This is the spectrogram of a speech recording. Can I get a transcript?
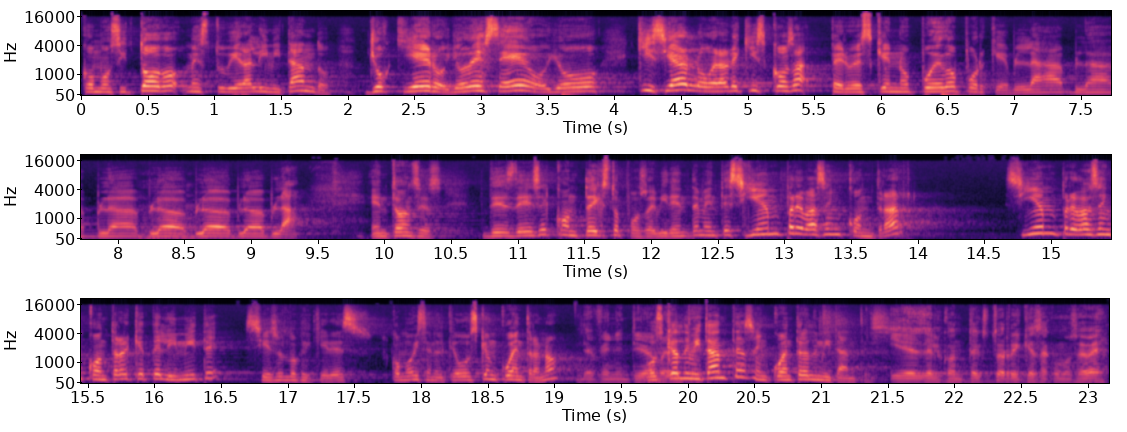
Como si todo me estuviera limitando. Yo quiero, yo deseo, yo quisiera lograr X cosa, pero es que no puedo porque bla, bla, bla, bla, bla, bla, bla. Entonces, desde ese contexto, pues evidentemente siempre vas a encontrar, siempre vas a encontrar que te limite si eso es lo que quieres. Como dicen, el que busca encuentra, ¿no? Definitivamente. Buscas limitantes, encuentras limitantes. Y desde el contexto de riqueza, ¿cómo se ve?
